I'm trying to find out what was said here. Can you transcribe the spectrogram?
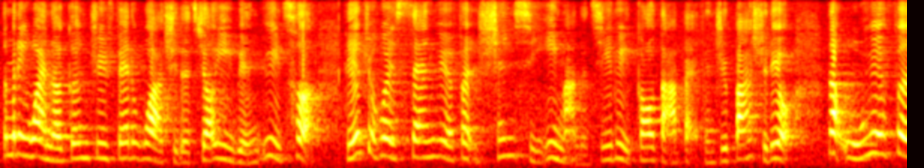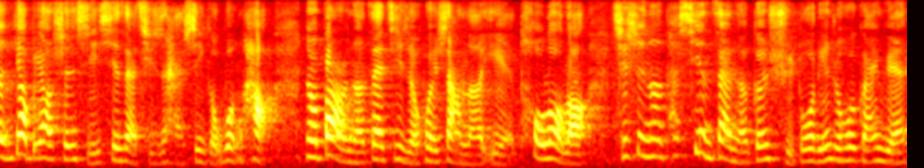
那么另外呢，根据 Fed Watch 的交易员预测，联准会三月份升息一码的几率高达百分之八十六。那五月份要不要升息，现在其实还是一个问号。那么鲍尔呢，在记者会上呢也透露了，其实呢，他现在呢跟许多联准会官员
